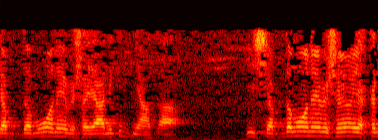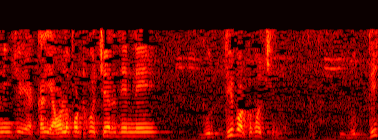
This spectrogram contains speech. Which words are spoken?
శబ్దము అనే విషయానికి జ్ఞాత. ఈ శబ్దము అనే విషయం ఎక్కడి నుంచి ఎక్కడ ఎవరు పట్టుకొచ్చారు దీన్ని? బుద్ధి పట్టుకొచ్చింది. బుద్ధి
